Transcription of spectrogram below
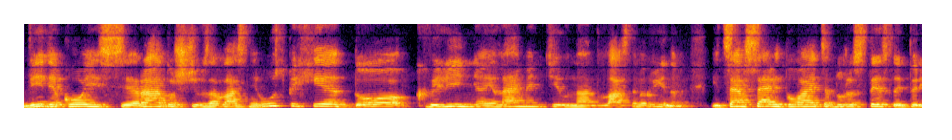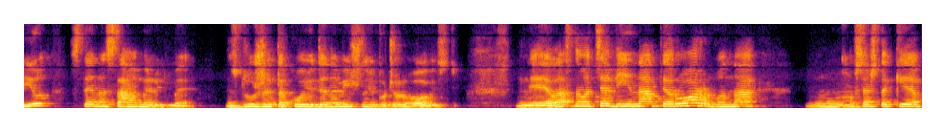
від якоїсь радощів за власні успіхи до квиління елементів над власними руїнами. І це все відбувається в дуже стислий період з тими самими людьми, з дуже такою динамічною почерговістю. Е, Власне, оця війна терор, вона все ж таки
